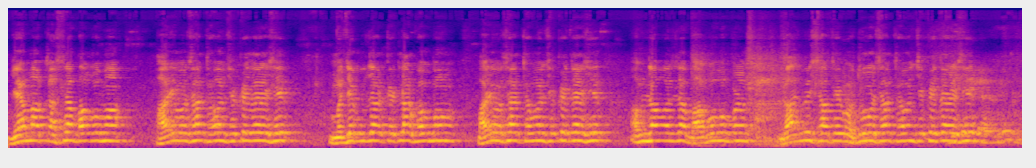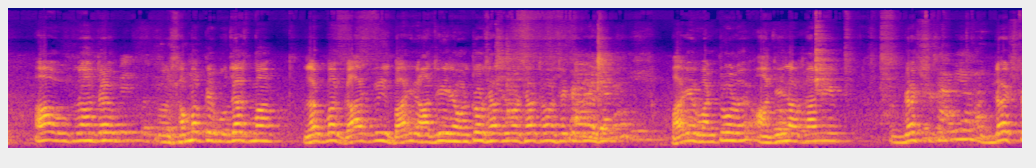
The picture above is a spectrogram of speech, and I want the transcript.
જેમાં કચ્છના ભાગોમાં ભારે વરસાદ થવાની શક્યતા રહેશે મધ્ય ગુજરાત કેટલાક ભાગમાં ભારે વરસાદ થવાની શક્યતા છે. અમદાવાદના ભાગોમાં પણ ગાજવીજ સાથે વધુ વરસાદ થવાની શક્યતા છે. આ ઉપરાંત સમગ્ર ગુજરાતમાં લગભગ ગાજવીજ, ભારે આંધી અને વંટોળ સાથે વરસાદ થવાની શક્યતા છે. ભારે વંટોળ આંધીના કારણે ડસ્ટ ડસ્ટ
